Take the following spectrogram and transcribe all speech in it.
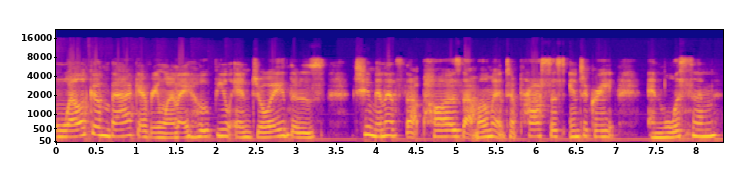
Welcome back, everyone. I hope you enjoyed those two minutes, that pause, that moment to process, integrate, and listen,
